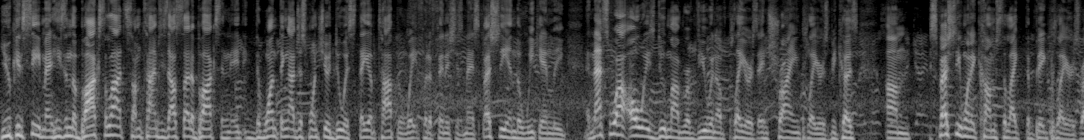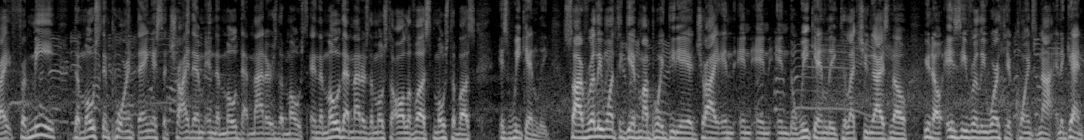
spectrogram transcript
you can see, man, he's in the box a lot. Sometimes he's outside the box. And it, the one thing I just want you to do is stay up top and wait for the finishes, man, especially in the weekend league. And that's why I always do my reviewing of players and trying players because, um, especially when it comes to like the big players, right? For me, the most important thing is to try them in the mode that matters the most. And the mode that matters the most to all of us, most of us, is weekend league. So I really want to give my boy DDA a try in, in, in, in the weekend league to let you guys know, you know, is he really worth your coins or not? And again,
